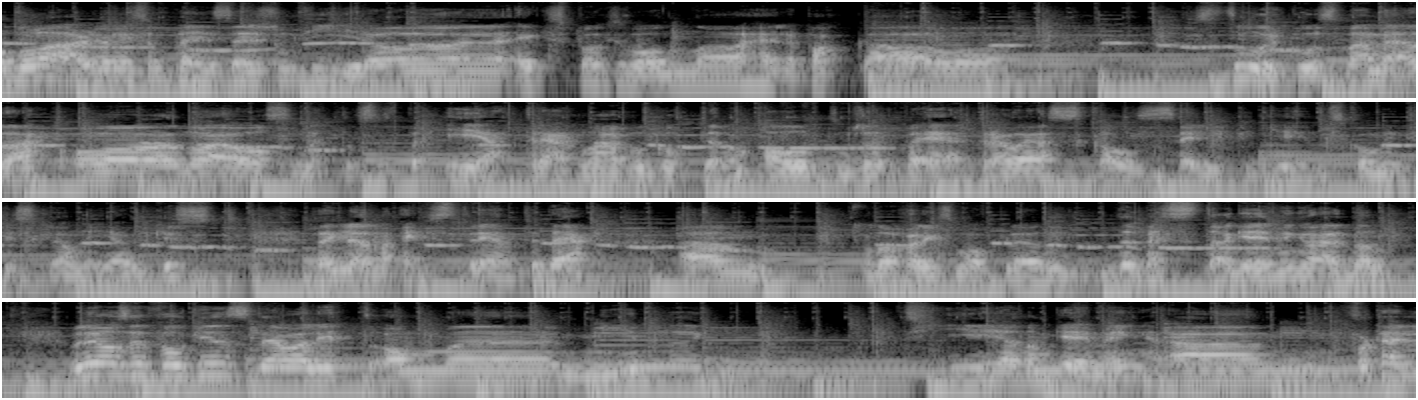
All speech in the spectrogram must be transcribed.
Og nå er det jo liksom PlayStation 4 og uh, Xbox One og hele pakka, og storkost meg med det. Og nå har jeg også nettopp sett på E3. Nå har jeg fått gått gjennom alt som skjedde på E3, og jeg skal selv til Gamescom i Tyskland i august. Så jeg gleder meg ekstremt til det. Um, og da får jeg liksom oppleve det beste av gamingverdenen. Men uansett, folkens, det var litt om uh, min tid gjennom gaming. Um, fortell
